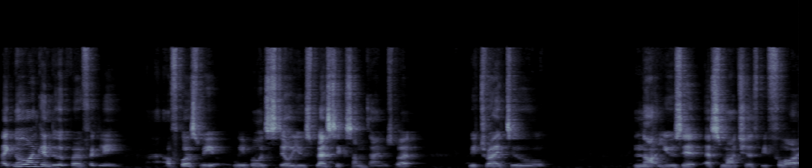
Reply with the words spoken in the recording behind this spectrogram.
like no one can do it perfectly. Of course, we we both still use plastic sometimes, but we try to not use it as much as before.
